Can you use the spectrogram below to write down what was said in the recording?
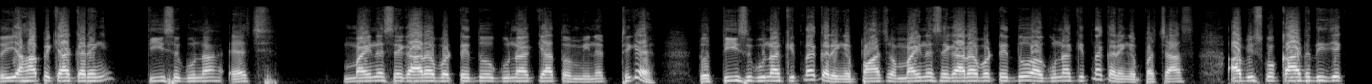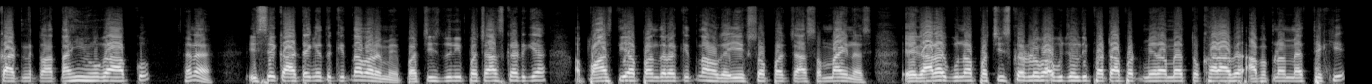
तो यहाँ पे क्या करेंगे? तीस गुना एच माइनस ग्यारह बटे दो गुना क्या तो मिनट, ठीक है? तो तीस गुना कितना करेंगे? पाँच माइनस ग्यारह बट्टे दो और गुना कितना करेंगे? पचास। अब इसको काट दीजिए, काटने तो आता ही होगा आपको, है ना? इससे काटेंगे तो कितना बार में? पच्चीस दूनी पचास कट गया, अब पाँच दिया पंद्रह कितना हो गया? एक सौ पचास माइनस। ग्यारह गुना पच्चीस कर लो बाबू, जल्दी फटाफट, मेरा मैथ तो खराब है, आप अपना मैथ देखिए।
